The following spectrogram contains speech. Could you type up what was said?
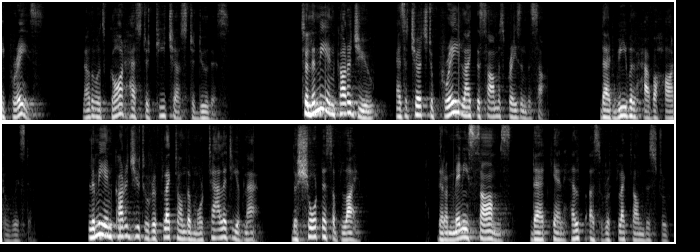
He prays. In other words, God has to teach us to do this. So let me encourage you as a church to pray like the psalmist prays in the psalm, that we will have a heart of wisdom. Let me encourage you to reflect on the mortality of man, the shortness of life. There are many psalms that can help us reflect on this truth.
